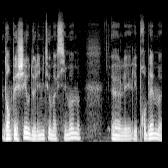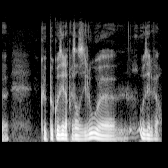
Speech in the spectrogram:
d'empêcher ou de limiter au maximum les, les, problèmes que peut causer la présence des loups aux éleveurs.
